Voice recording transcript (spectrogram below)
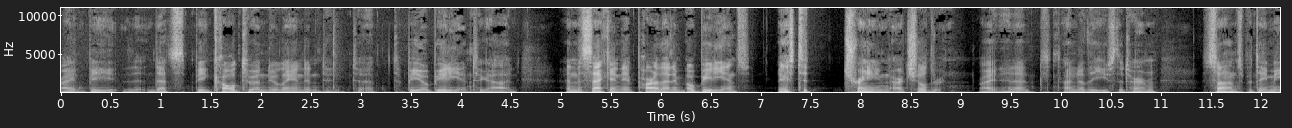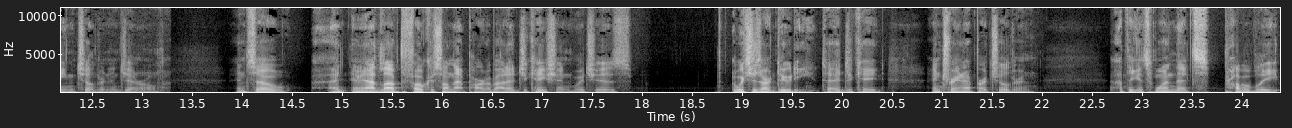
right? Be That's being called to a new land and to, to, to be obedient to God. And the second, part of that obedience is to train our children right? And I, I know they use the term sons, but they mean children in general. And so, I, I mean, I'd love to focus on that part about education, which is which is our duty to educate and train up our children. I think it's one that's probably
